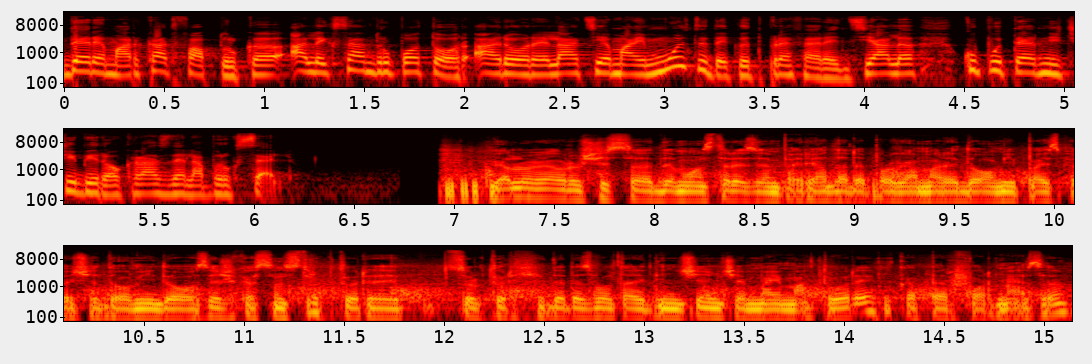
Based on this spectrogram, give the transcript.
De remarcat faptul că Alexandru Potor are o relație mai mult decât preferențială cu puternicii birocrați de la Bruxelles. Galurile au reușit să demonstreze în perioada de programare 2014-2020 că sunt structuri, structuri de dezvoltare din ce în ce mai mature, că performează.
